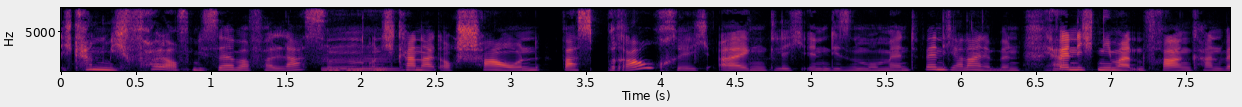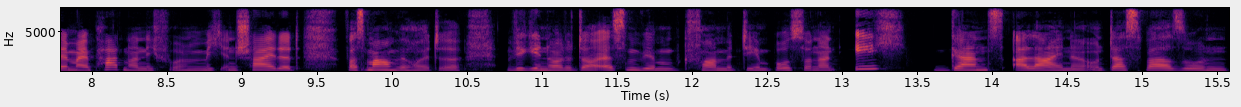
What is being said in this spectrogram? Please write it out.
ich kann mich voll auf mich selber verlassen und ich kann halt auch schauen, was brauche ich eigentlich in diesem Moment, wenn ich alleine bin, Ja. wenn ich niemanden fragen kann, wenn mein Partner nicht für mich entscheidet, was machen wir heute? Wir gehen heute da essen, wir fahren mit dem Bus, sondern ich ganz alleine. Und das war so ein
